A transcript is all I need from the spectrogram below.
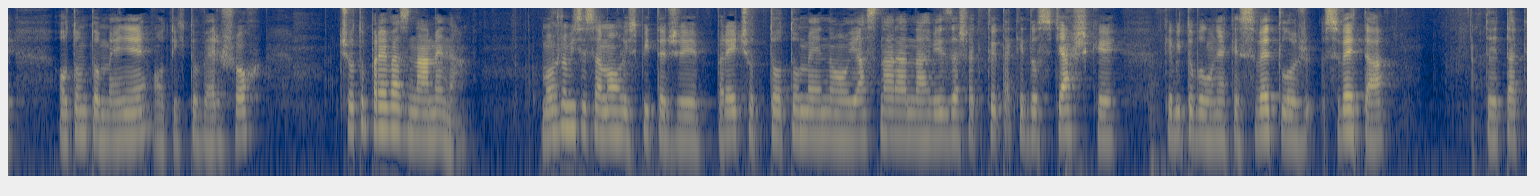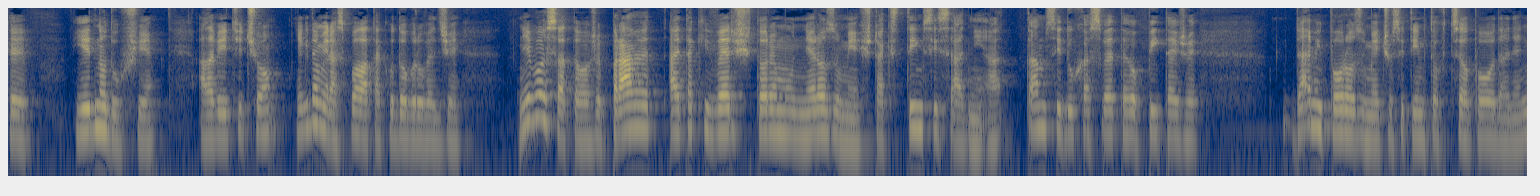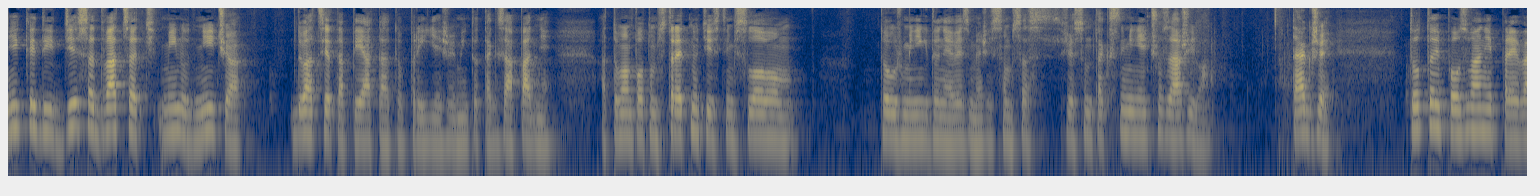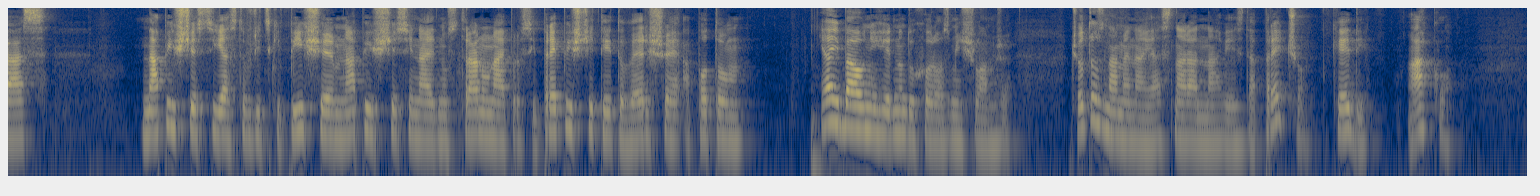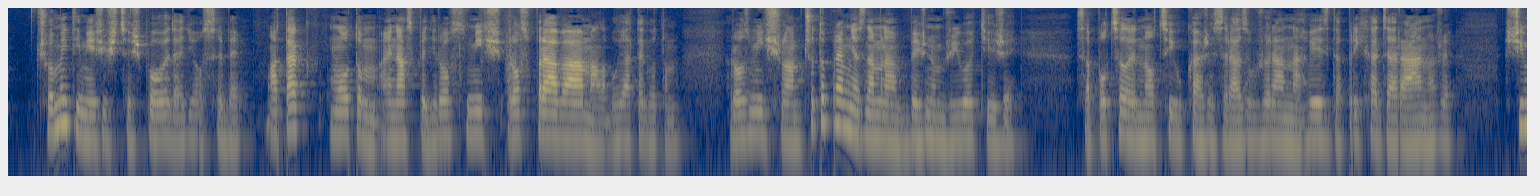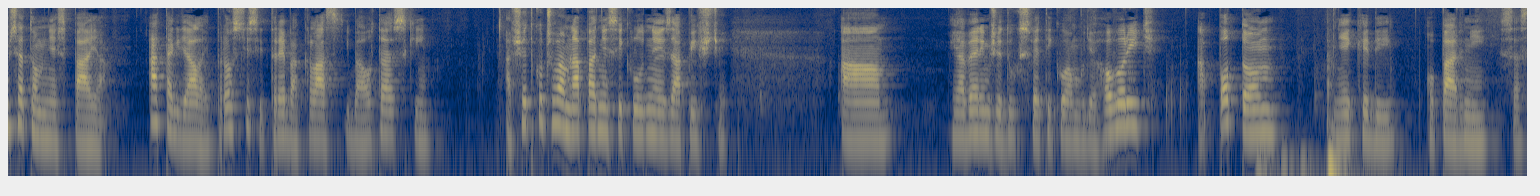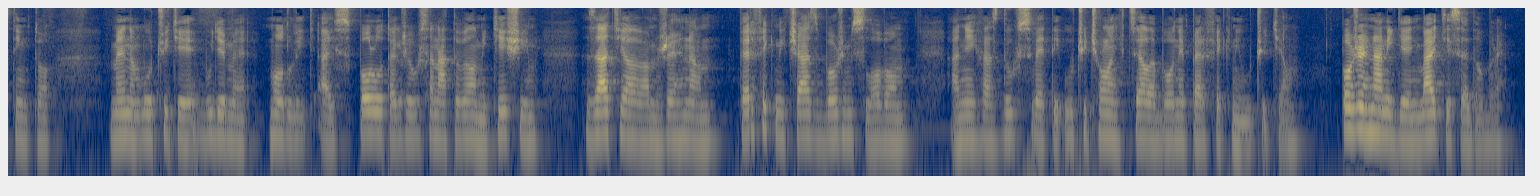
o tomto mene, o týchto veršoch čo to pre vás znamená. Možno by ste sa mohli spýtať, že prečo toto meno, jasná ranná hviezda, však to je také dosť ťažké, keby to bolo nejaké svetlo sveta, to je také jednoduchšie. Ale viete čo? Niekto mi raz povedal takú dobrú vec, že neboj sa toho, že práve aj taký verš, ktorému nerozumieš, tak s tým si sadni a tam si Ducha Svetého pýtaj, že daj mi porozumieť, čo si týmto chcel povedať. A niekedy 10-20 minút nič a 25. to príde, že mi to tak zapadne. A to mám potom stretnutie s tým slovom, to už mi nikto nevezme, že som, sa, že som tak s nimi niečo zažila. Takže, toto je pozvanie pre vás. Napíšte si, ja to vždycky píšem, napíšte si na jednu stranu, najprv si prepíšte tieto verše a potom ja iba o nich jednoducho rozmýšľam, že čo to znamená jasná radná hviezda, prečo, kedy, ako, čo mi tým Ježiš chceš povedať o sebe. A tak mu o tom aj naspäť rozmýš, rozprávam, alebo ja tak o tom rozmýšľam. Čo to pre mňa znamená v bežnom živote, že sa po celé noci ukáže zrazu, že ranná hviezda prichádza ráno, že s čím sa to mne spája. A tak ďalej. Proste si treba klásť iba otázky. A všetko, čo vám napadne, si kľudne zapíšte. A ja verím, že Duch Svetý ku vám bude hovoriť a potom niekedy o pár dní sa s týmto menom určite budeme modliť aj spolu, takže už sa na to veľmi teším. Zatiaľ vám žehnám perfektný čas s Božím slovom a nech vás Duch Svety učí, čo len chce, lebo on je perfektný učiteľ. Požehnaný deň, majte sa dobre.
